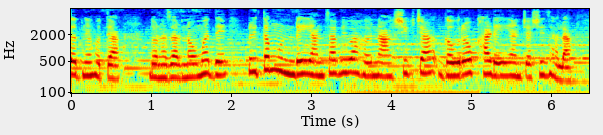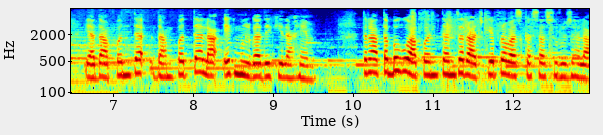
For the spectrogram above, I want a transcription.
तज्ज्ञ होत्या. दोन हजार नऊ मध्ये प्रीतम मुंडे यांचा विवाह नाशिकच्या गौरव खाडे यांच्याशी झाला. या दाम्पत्या दाम्पत्याला एक मुलगा देखील आहे. तर आता बघू आपण त्यांचा राजकीय प्रवास कसा सुरू झाला.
